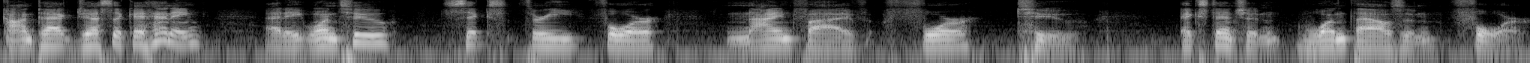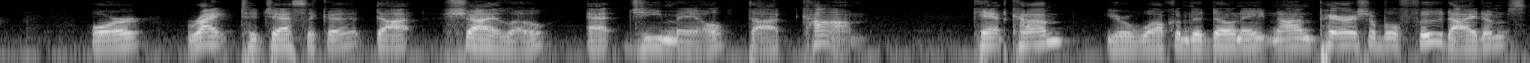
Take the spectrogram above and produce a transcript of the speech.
Contact Jessica Henning at 812 634 9542, extension 1004, or write to jessica.shiloh at gmail.com. Can't come? You're welcome to donate non perishable food items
